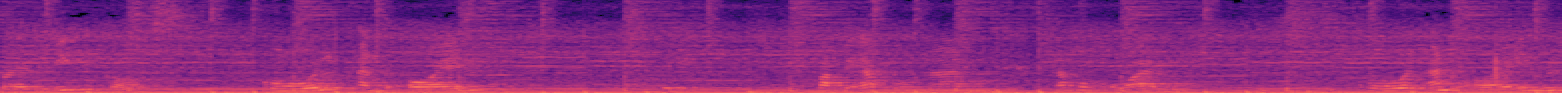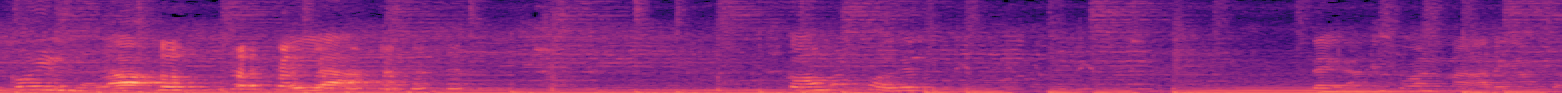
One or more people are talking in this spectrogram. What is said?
by vehicles. Coal and oil. Pati ako na nakukuha. Coal and oil. Coil na lang. Wala. Common pollut... Day, ano ko na asa?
